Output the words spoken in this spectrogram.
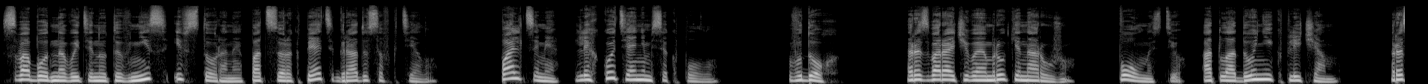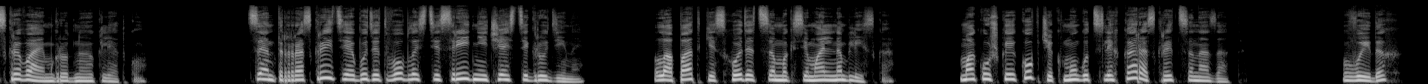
свободно вытянуты вниз и в стороны под 45 градусов к телу. Пальцами легко тянемся к полу. Вдох. Разворачиваем руки наружу. Полностью, от ладоней к плечам. Раскрываем грудную клетку. Центр раскрытия будет в области средней части грудины. Лопатки сходятся максимально близко. Макушка и копчик могут слегка раскрыться назад. Выдох.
